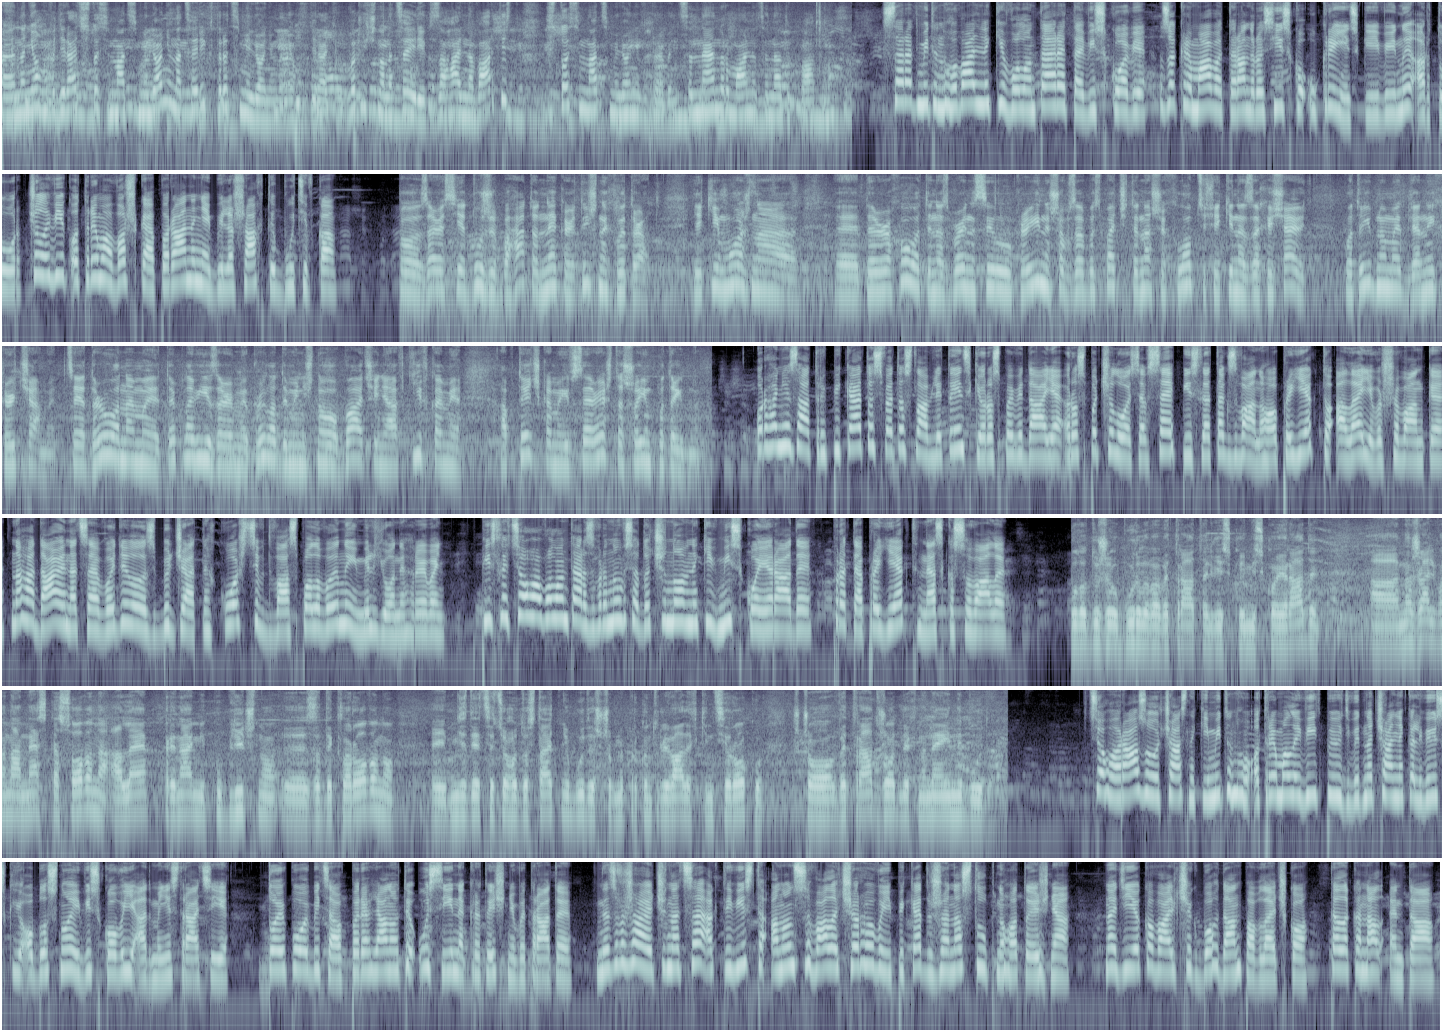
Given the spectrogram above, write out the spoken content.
Е, на нього виділяють 117 мільйонів, на цей рік 30 мільйонів на нього виділяють. Виключно на цей рік загальна вартість 117 мільйонів гривень. Це ненормально, це неадекватно. Серед мітингувальників волонтери та військові, зокрема ветеран російсько-української війни Артур. Чоловік отримав важке поранення біля шахти Бутівка. зараз є дуже багато некритичних витрат, які можна е, перераховувати на Збройні Сили України, щоб забезпечити наших хлопців, які нас захищають, потрібними для них речами. Це дронами, тепловізорами, приладами нічного бачення, автівками, аптечками і все решта, що їм потрібно. Організатор пікету Святослав Літинський розповідає, розпочалося все після так званого проєкту Алеї вишиванки. Нагадаю, на це виділили з бюджетних коштів 2,5 мільйони гривень. Після цього волонтер звернувся до чиновників міської ради, проте проєкт не скасували. Була дуже обурлива витрата Львівської міської ради. На жаль, вона не скасована, але принаймні публічно е, задекларовано. Мені здається, цього достатньо буде, щоб ми проконтролювали в кінці року, що витрат жодних на неї не буде. Цього разу учасники мітингу отримали відповідь від начальника Львівської обласної військової адміністрації. Той пообіцяв переглянути усі некритичні витрати. Незважаючи на це, активісти анонсували черговий пікет вже наступного тижня. Надія Ковальчик, Богдан Павлечко, телеканал НТА.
